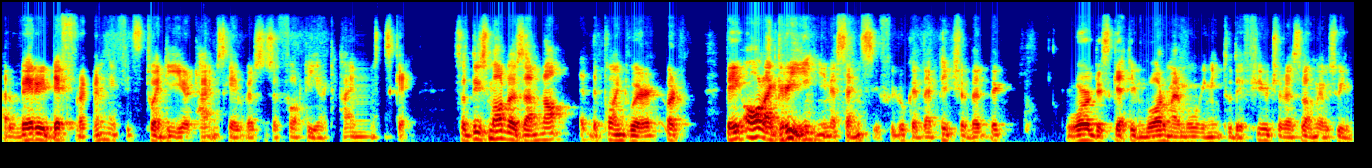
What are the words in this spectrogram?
are very different if it's 20 year timescale versus a 40 year timescale. So these models are not at the point where, or they all agree in a sense, if we look at that picture, that the world is getting warmer moving into the future as long as we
